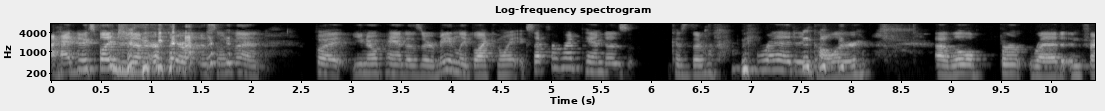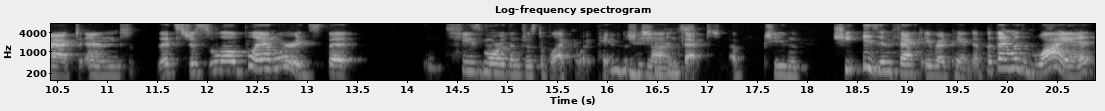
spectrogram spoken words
I had to explain to Jen earlier what this one meant. But you know, pandas are mainly black and white, except for red pandas, because they're red in color. A little burnt red, in fact. And it's just a little play on words that she's more than just a black and white panda. Mm-hmm. She's she not, in fact, a, she, she is, in fact, a red panda. But then with Wyatt,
